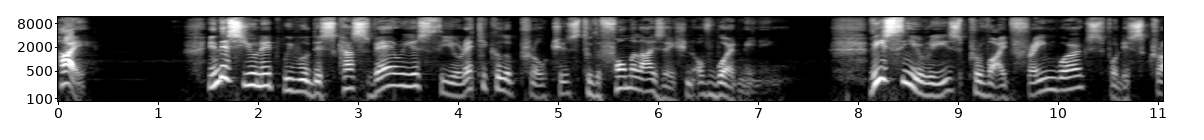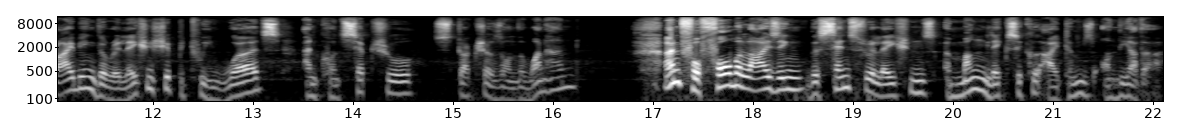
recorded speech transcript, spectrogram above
Hi! In this unit we will discuss various theoretical approaches to the formalization of word meaning. These theories provide frameworks for describing the relationship between words and conceptual structures on the one hand, and for formalizing the sense relations among lexical items on the other.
